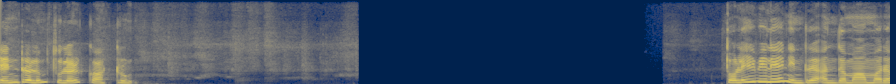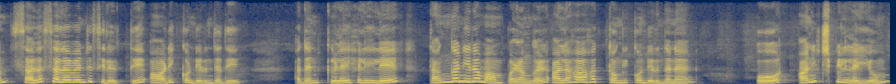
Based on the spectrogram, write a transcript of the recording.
தென்றலும் சுழல் காற்றும் தொலைவிலே நின்ற அந்த மாமரம் சலசலவென்று சிலிர்த்து ஆடிக்கொண்டிருந்தது. அதன் கிளைகளிலே தங்க நிற மாம்பழங்கள் அழகாகத் தொங்கிக் கொண்டிருந்தன. ஓர் அனிச் பிள்ளையும்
